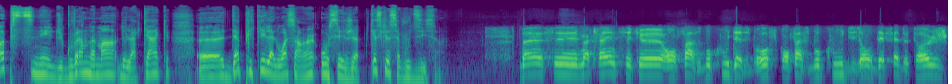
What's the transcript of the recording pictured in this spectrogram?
obstiné du gouvernement de la CAQ euh, d'appliquer la loi 101 au cégep. Qu'est-ce que ça vous dit, ça? Ben, c'est ma crainte, c'est que on fasse beaucoup d'esbrouf, qu'on fasse beaucoup, disons, d'effets de toge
